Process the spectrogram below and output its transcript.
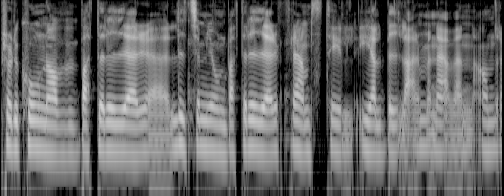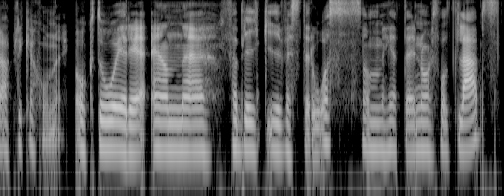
produktion av batterier, eh, litiumjonbatterier, främst till elbilar, men även andra applikationer. Och då är det en fabrik i Västerås som heter Northvolt Labs,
